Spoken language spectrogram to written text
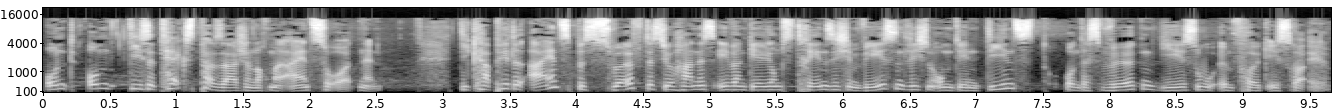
Und um diese Textpassage nochmal einzuordnen. Die Kapitel 1 bis 12 des Johannesevangeliums drehen sich im Wesentlichen um den Dienst und das Wirken Jesu im Volk Israel.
